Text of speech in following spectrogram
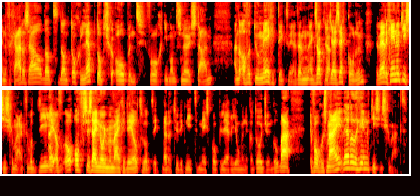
in de vergaderzaal, dat dan toch laptops geopend voor iemands neus staan. En er af en toe meegetikt werd. En exact wat Ja. jij zegt, Colin, er werden geen notities gemaakt. Want die, Nee. of, of ze zijn nooit met mij gedeeld, want ik ben natuurlijk niet de meest populaire jongen in de kantoorjungle. Maar volgens mij werden er geen notities gemaakt.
